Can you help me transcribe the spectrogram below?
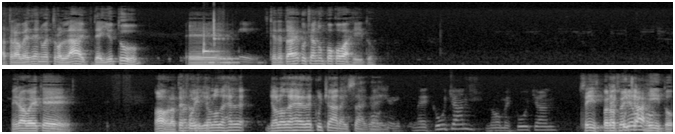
a través de nuestro live de YouTube, eh, que te estás escuchando un poco bajito. Mira a ver que... Ah, ahora te fuiste. Yo lo dejé de, yo lo dejé de escuchar a Isaac. ¿Me escuchan? ¿No me escuchan? Sí, pero se oye bajito.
